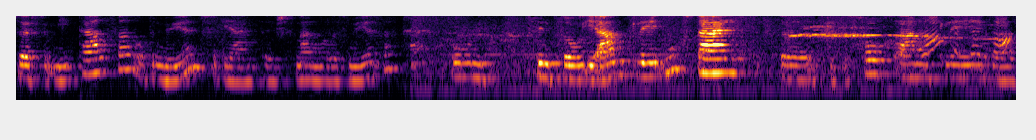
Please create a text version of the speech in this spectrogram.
dürfen mithelfen oder mühen. Für die einen ist es manchmal ein Müssen. Und sind so in Ämtchen aufgeteilt. Äh, es gibt ein Kochämtli, ein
